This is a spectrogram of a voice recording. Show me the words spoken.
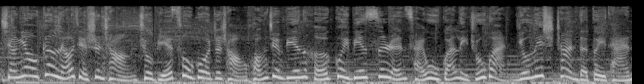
想要更了解市场，就别错过这场黄俊斌和贵宾私人财务管理主管 Ulish Chan 的对谈。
